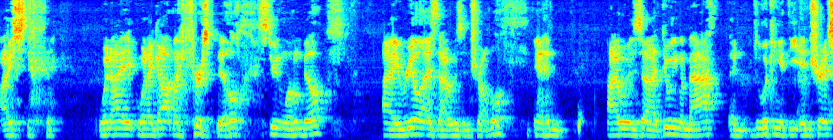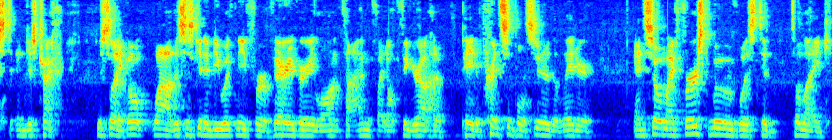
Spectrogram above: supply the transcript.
I, when I when I got my first bill, student loan bill, I realized I was in trouble, and I was uh, doing the math and looking at the interest and just trying, just like, oh wow, this is going to be with me for a very very long time if I don't figure out how to pay the principal sooner than later. And so my first move was to to like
